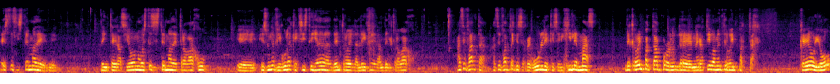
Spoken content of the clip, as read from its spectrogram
este sistema de, integración o este sistema de trabajo eh, es una figura que existe ya dentro de la ley federal del trabajo. Hace falta, hace falta que se regule, que se vigile más. De que va a impactar por, eh, negativamente va a impactar. Creo yo,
